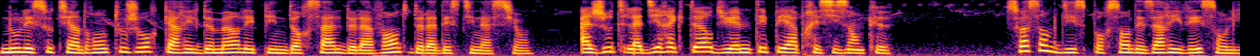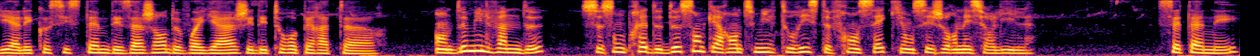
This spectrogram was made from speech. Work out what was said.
Nous les soutiendrons toujours car ils demeurent l'épine dorsale de la vente de la destination. Ajoute la directeure du MTPA précisant que 70% des arrivées sont liées à l'écosystème des agents de voyage et des tours opérateurs. En 2022, ce sont près de 240 000 touristes français qui ont séjourné sur l'île. Cette année,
